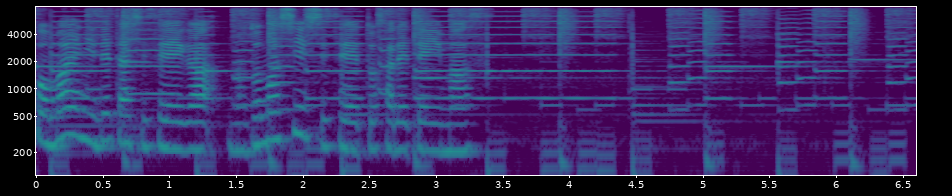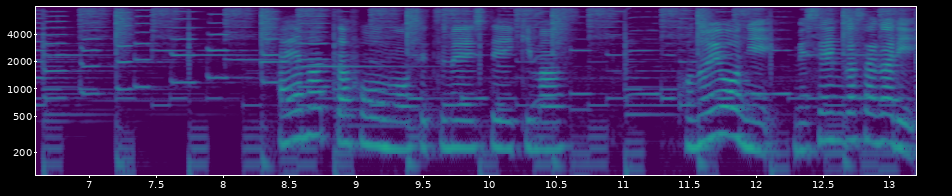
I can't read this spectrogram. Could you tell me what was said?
歩前に出た姿勢が望ましい姿勢とされています。誤ったフォームを説明していきます。このように目線が下がり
